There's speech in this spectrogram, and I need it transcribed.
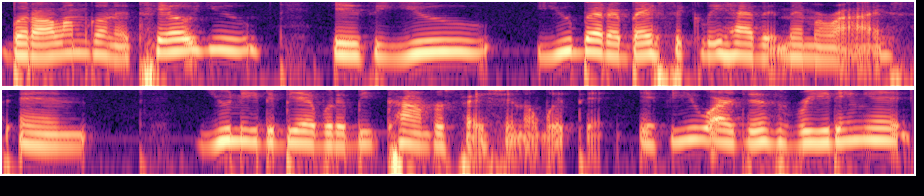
But all I'm going to tell you is you you better basically have it memorized and you need to be able to be conversational with it. If you are just reading it,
